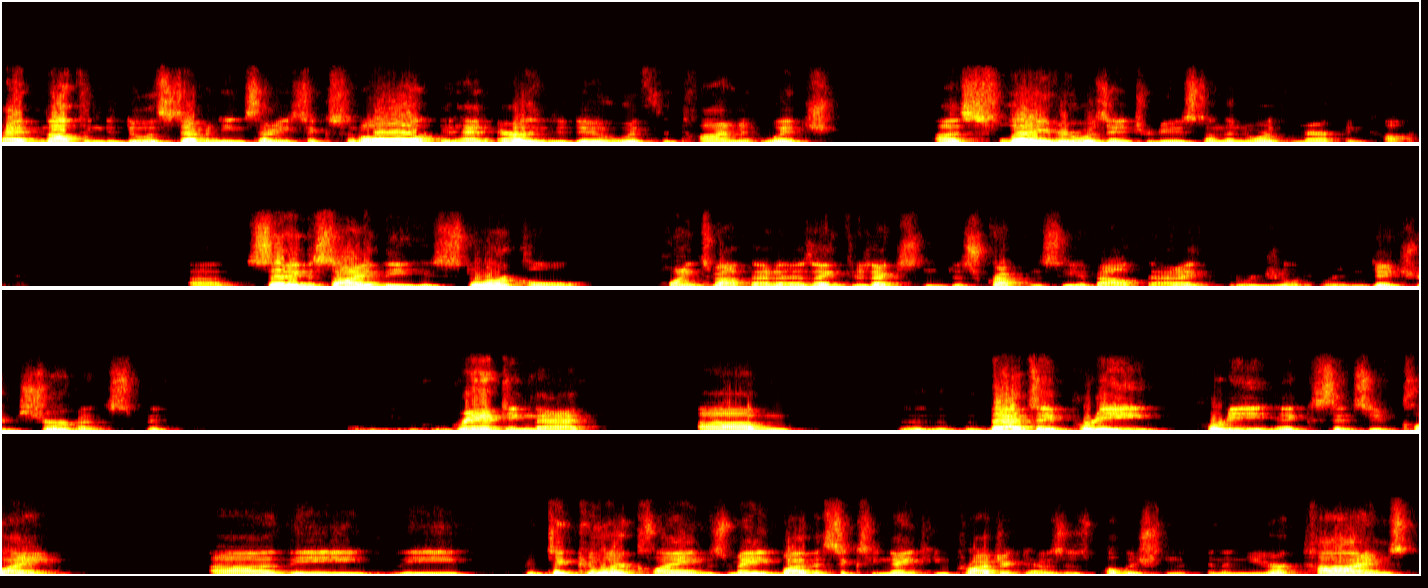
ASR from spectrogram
had nothing to do with 1776 at all. It had everything to do with the time at which uh, slavery was introduced on the North American continent. Uh, setting aside the historical points about that, as I think there's actually some discrepancy about that. I originally were indentured servants, but granting that, um, that's a pretty pretty extensive claim. Uh, the the particular claims made by the 1619 project, as it was published in, in the New York Times,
